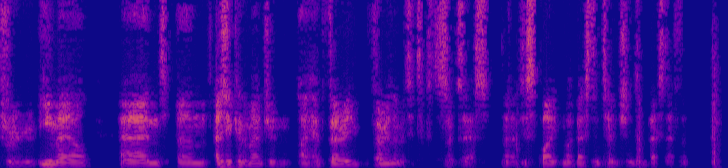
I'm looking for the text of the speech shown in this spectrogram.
through email, and um, as you can imagine, I had very, very limited success, uh, despite my best intentions and best effort.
